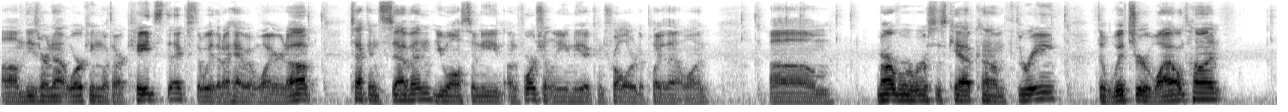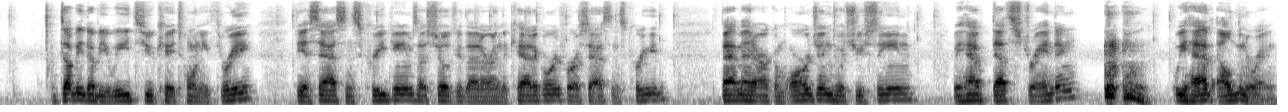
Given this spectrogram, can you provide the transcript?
Um, these are not working with arcade sticks the way that I have it wired up. Tekken 7, you also need, unfortunately, you need a controller to play that one. Um, Marvel vs. Capcom 3, The Witcher Wild Hunt, WWE 2K23, the Assassin's Creed games I showed you that are in the category for Assassin's Creed, Batman Arkham Origins, which you've seen. We have Death Stranding, we have Elden Ring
